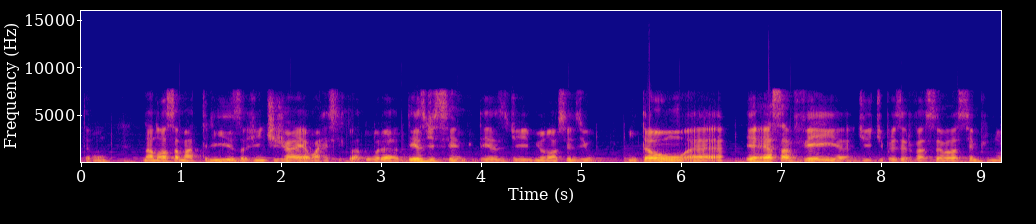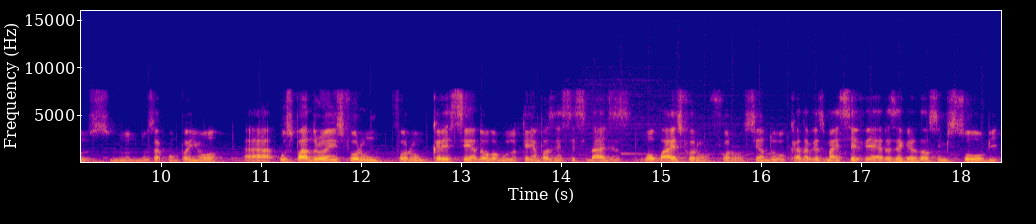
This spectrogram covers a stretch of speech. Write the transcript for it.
Então, na nossa matriz, a gente já é uma recicladora desde sempre, desde 1901. Então, é, essa veia de, de, preservação, ela sempre nos, nos acompanhou. Ah, os padrões foram, foram crescendo ao longo do tempo, as necessidades globais foram, foram sendo cada vez mais severas e a Gerdau sempre soube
